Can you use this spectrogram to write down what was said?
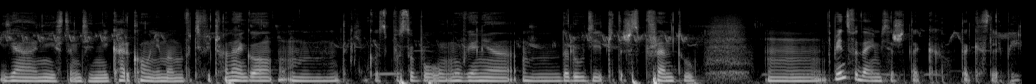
Ja nie jestem dziennikarką, nie mam wyćwiczonego um, takiego sposobu mówienia um, do ludzi, czy też sprzętu. Um, więc wydaje mi się, że tak, tak jest lepiej.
